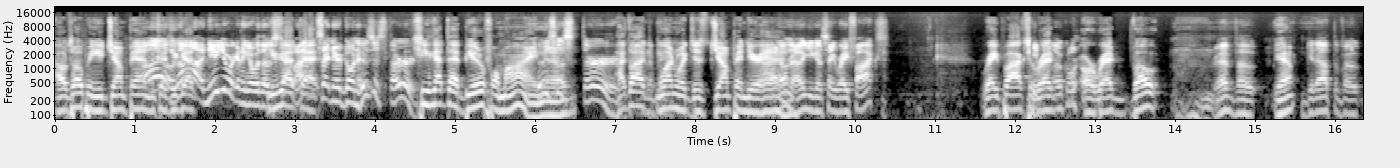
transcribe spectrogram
I was hoping you'd jump in because oh you no, I knew you were going to go with those. you two. got I'm that- sitting here going, "Who's his third? so you got that beautiful mind. Who's you know? his third?" I thought one would just jump into your head. I don't know. You going to say Ray Fox? Ray Fox or Red local? or Red Vogt. Rev vote. Yep. Get out the vote.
